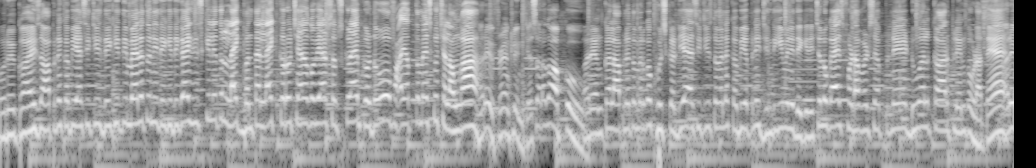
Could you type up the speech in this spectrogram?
अरे गाइस आपने कभी ऐसी चीज़ देखी थी? मैंने तो नहीं देखी थी। गाइज़ इसके लिए तो लाइक बनता है लाइक करो चैनल को भी यार सब्सक्राइब कर दो। ओ भाई अब तो मैं इसको चलाऊँगा। अरे फ्रैंकलिन कैसा लगा आपको? अरे अंकल आपने तो मेरे को खुश कर दिया। ऐसी चीज़ तो मैंने कभी अपनी ज़िंदगी में नहीं देखी थी। चलो गैस फटाफट से अपने डुअल कार प्लेन को उड़ाते हैं। अरे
